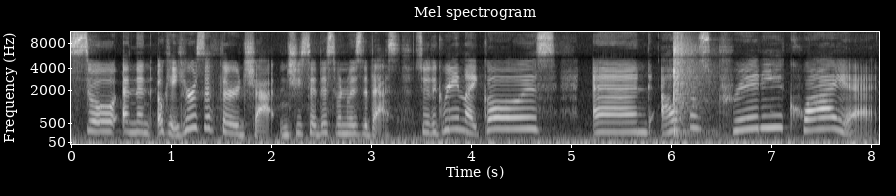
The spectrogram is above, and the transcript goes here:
So, and then, okay, here's the third shot. And she said this one was the best. So the green light goes, and Alpha's pretty quiet.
